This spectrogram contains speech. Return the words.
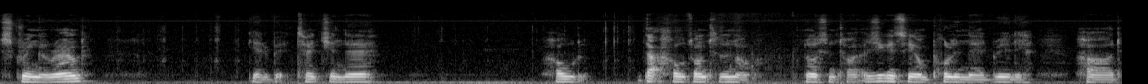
string around get a bit of tension there hold that holds onto the knot nice and tight. As you can see I'm pulling there really hard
